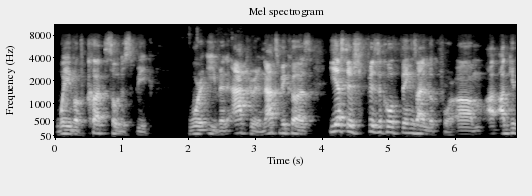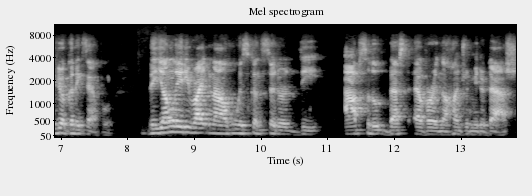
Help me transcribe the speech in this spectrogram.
wave of cut, so to speak, were even accurate. And that's because yes, there's physical things I look for. Um, I- will give you a good example. The young lady right now who is considered the absolute best ever in the 100 meter dash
